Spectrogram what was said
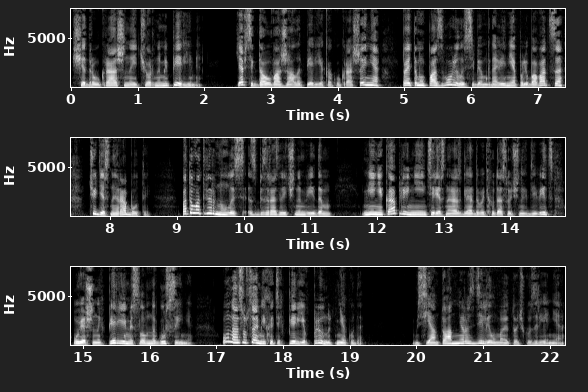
щедро украшенной черными перьями. Я всегда уважала перья как украшение — поэтому позволила себе мгновение полюбоваться чудесной работой. Потом отвернулась с безразличным видом. Мне ни капли не интересно разглядывать худосочных девиц, увешанных перьями, словно гусыни. У нас у самих этих перьев плюнуть некуда. Мсье Антуан не разделил мою точку зрения.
